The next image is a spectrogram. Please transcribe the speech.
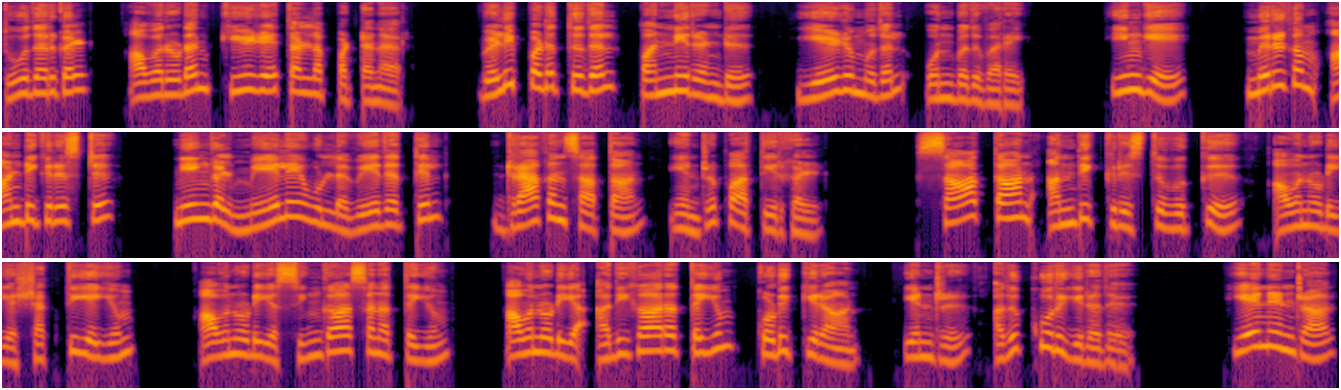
தூதர்கள் அவருடன் கீழே தள்ளப்பட்டனர். வெளிப்படுத்துதல் பன்னிரண்டு ஏழு முதல் ஒன்பது வரை. இங்கே மிருகம் ஆண்டிகிறிஸ்டு நீங்கள் மேலே உள்ள வேதத்தில் டிராகன் சாத்தான் என்று பார்த்தீர்கள். சாத்தான் அந்திக்கிறிஸ்துவுக்கு அவனுடைய சக்தியையும் அவனுடைய சிங்காசனத்தையும் அவனுடைய அதிகாரத்தையும் கொடுக்கிறான் என்று அது கூறுகிறது. ஏனென்றால்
